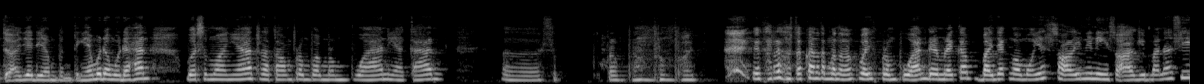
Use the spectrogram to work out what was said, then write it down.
itu aja deh yang penting ya. Mudah-mudahan buat semuanya terutama perempuan-perempuan ya kan? Uh, perempuan-perempuan. Ya karena kan teman-teman aku banyak perempuan dan mereka banyak ngomongnya soal ini nih soal gimana sih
